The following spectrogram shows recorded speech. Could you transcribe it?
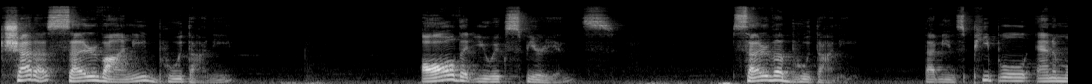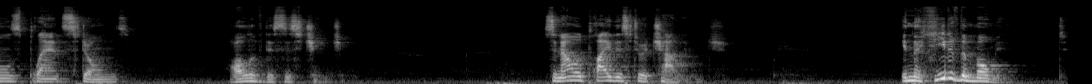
Kshara sarvani bhutani. All that you experience. Sarva bhutani. That means people, animals, plants, stones. All of this is changing. So now apply this to a challenge. In the heat of the moment,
